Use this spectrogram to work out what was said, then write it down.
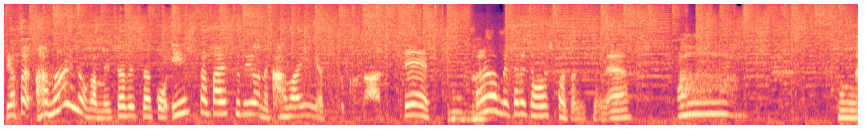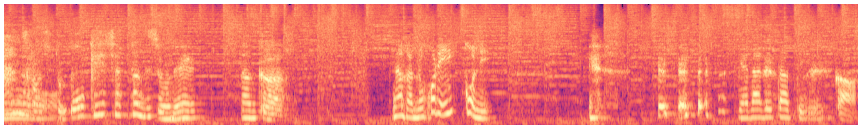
やっぱり甘いのがめちゃめちゃこうインスタ映えするような可愛いやつとかがあってそれはめちゃめちゃ美味しかったんですよね。ああ、なんだろう、ちょっと合計しちゃったんですよね。なんか。なんか残り1個に やられたっていうか、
